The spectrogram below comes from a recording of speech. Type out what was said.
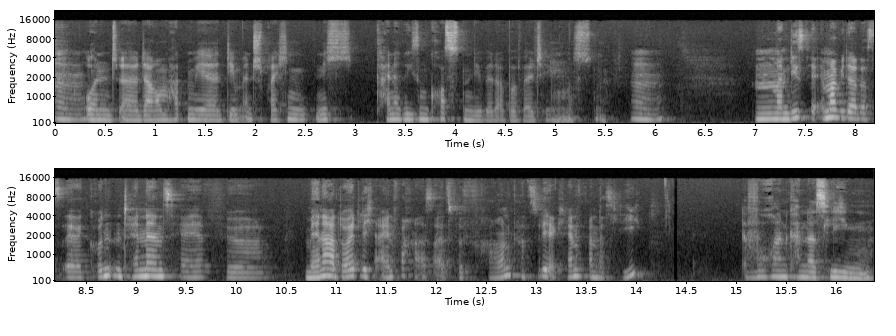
Mhm. Und äh, darum hatten wir dementsprechend nicht keine Riesenkosten, die wir da bewältigen müssten. Mhm. Man liest ja immer wieder, dass äh, Gründen tendenziell für Männer deutlich einfacher ist als für Frauen. Kannst du dir erklären, woran das liegt? Woran kann das liegen?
